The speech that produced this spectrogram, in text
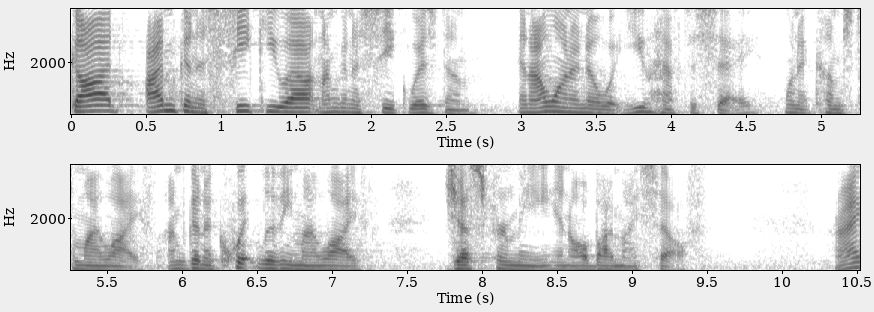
God, I'm going to seek you out and I'm going to seek wisdom. And I want to know what you have to say when it comes to my life. I'm going to quit living my life just for me and all by myself. Right?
